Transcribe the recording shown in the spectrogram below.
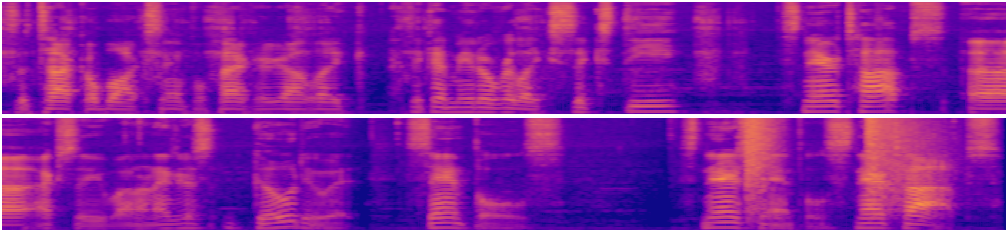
It's a tackle box sample pack. I got like, I think I made over like 60 snare tops. Uh, actually, why don't I just go to it? Samples, snare samples, snare tops.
